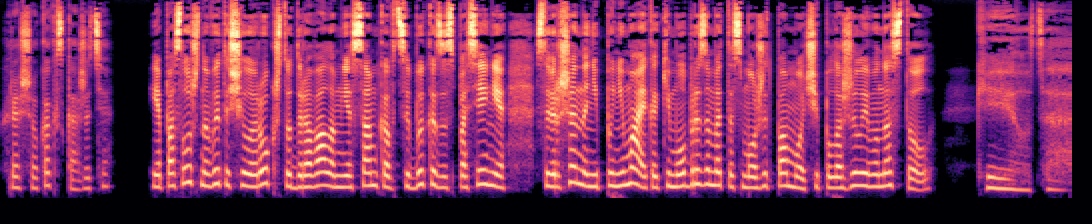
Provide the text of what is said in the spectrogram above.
Хорошо, как скажете. Я послушно вытащила рог, что даровала мне самка овцы-быка за спасение, совершенно не понимая, каким образом это сможет помочь, и положила его на стол. «Килта...»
